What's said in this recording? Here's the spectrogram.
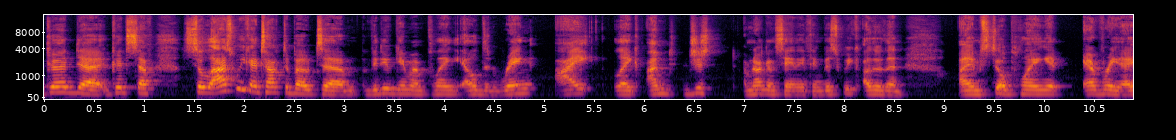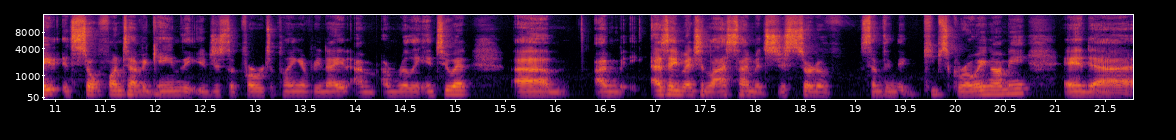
good uh, good stuff. So last week i talked about um video game i'm playing elden ring. I like i'm just i'm not going to say anything this week other than i am still playing it every night. It's so fun to have a game that you just look forward to playing every night. I'm i'm really into it. Um i'm as i mentioned last time it's just sort of something that keeps growing on me. And uh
